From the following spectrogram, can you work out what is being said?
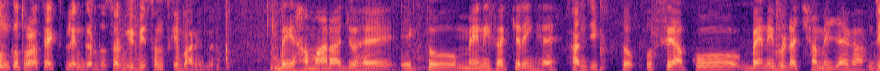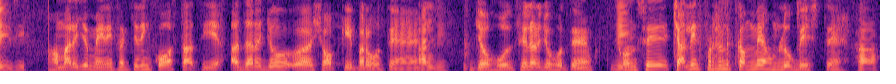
उनको थोड़ा सा एक्सप्लेन कर दो सर वीवी सन्स के बारे में। भाई हमारा जो है एक तो मैन्युफैक्चरिंग है। हाँ जी। तो उससे आपको बेनिफिट अच्छा मिल जाएगा। जी जी। हमारी जो मैन्युफैक्चरिंग कॉस्ट आती है अदर जो शॉपकीपर होते हैं हाँ जी। जो होलसेलर जो होते हैं उनसे 40 परसेंट कम में हम लोग बेचते हैं। हाँ।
